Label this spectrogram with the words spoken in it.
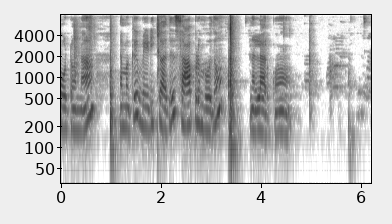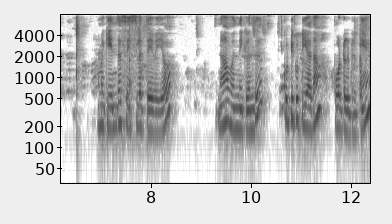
போட்டோம்னா நமக்கு வெடிக்காது சாப்பிடும்போதும் நல்லாயிருக்கும். நமக்கு எந்த சைஸில் தேவையோ நான் இன்றைக்கி வந்து குட்டி குட்டியாக தான் போட்டுக்கிட்டு இருக்கேன்.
